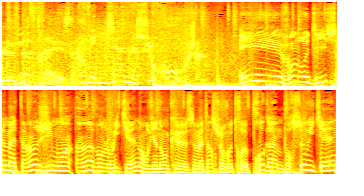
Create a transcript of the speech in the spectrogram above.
Le 9-13 avec John. sur Rouge. Et vendredi, ce matin, J-1 avant le week-end. On revient donc euh, ce matin sur votre programme pour ce week-end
